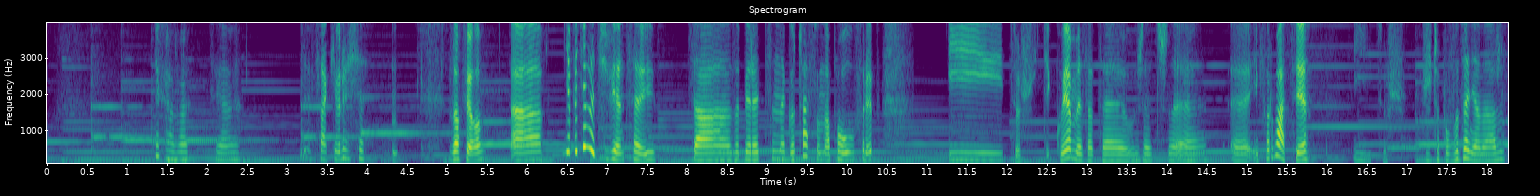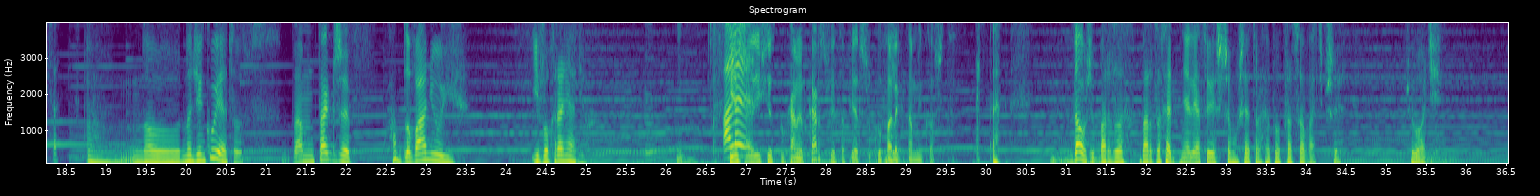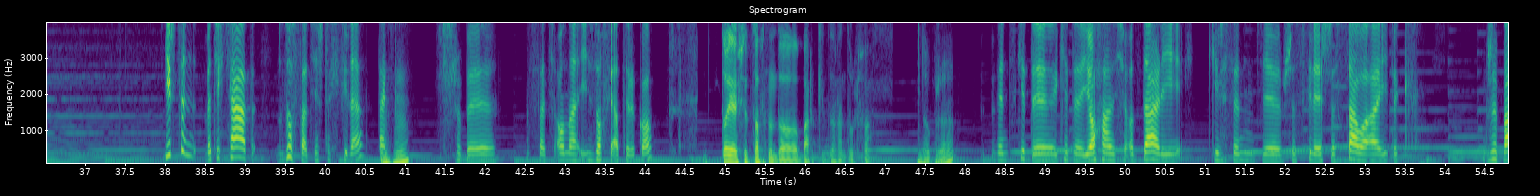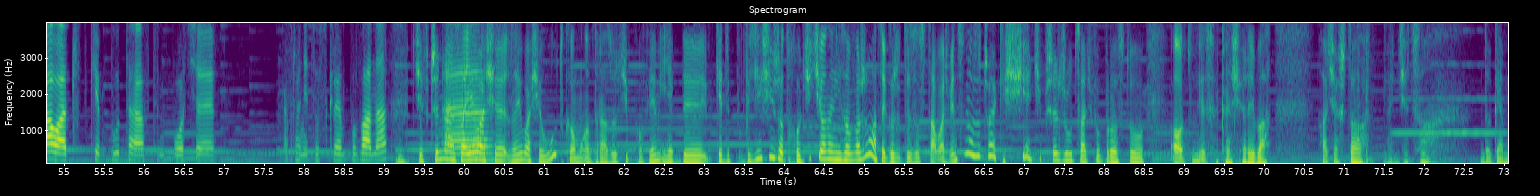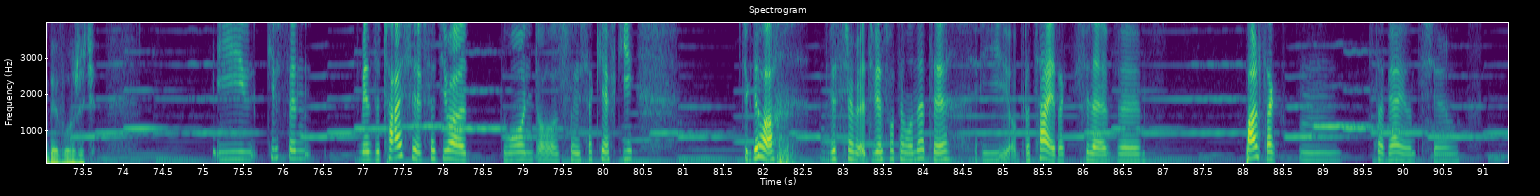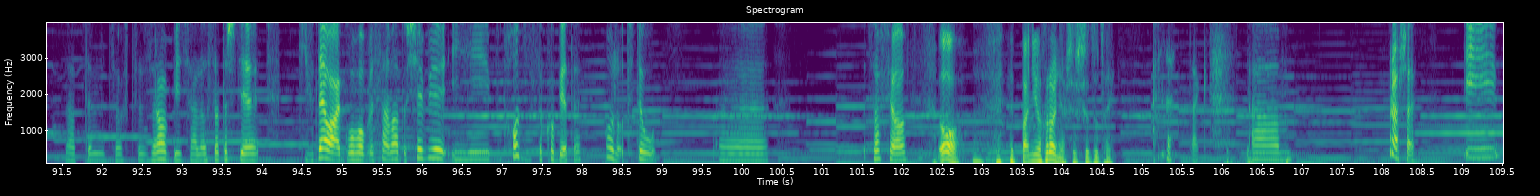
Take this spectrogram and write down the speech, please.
Ciekawe, ciekawe. W takim razie, Zofio, a nie będziemy ci więcej za zabierać cennego czasu na połów ryb. I cóż, dziękujemy za te użyteczne e, informacje. I cóż, życzę powodzenia na rzece. No, no dziękuję. To wam także w handlowaniu i, i w ochranianiu. Mhm. Ale... Jeżeli się spotkamy w karczmie, to pierwszy kufelek na mój koszt. Dobrze, bardzo, bardzo chętnie, ale ja tu jeszcze muszę trochę popracować przy, przy łodzi. Kirsten będzie chciała zostać jeszcze chwilę, tak, mhm. żeby zostać ona i Zofia tylko. To ja się cofnę do barki, do Randulfa. Dobrze. Więc kiedy, kiedy Johan się oddali, Kirsten będzie przez chwilę jeszcze stała i tak grzebała czubkiem buta w tym błocie, Dobra, nieco skrępowana. Dziewczyna e... zajęła, się, zajęła się łódką, od razu ci powiem, i jakby kiedy powiedzieliście, że odchodzicie, ona nie zauważyła tego, że ty zostałaś, więc ona zaczęła jakieś sieci przerzucać po prostu. O, tu jest jakaś ryba. Chociaż to będzie co do gęby włożyć. I Kirsten w międzyczasie wsadziła dłoń do swojej sakiewki, ciągnęła dwie, dwie złote monety i obracała je tak chwilę w palcach, mm, stawiając się nad tym, co chce zrobić, ale ostatecznie kiwnęła głową sama do siebie i podchodząc do kobiety, może od tyłu. Eee, Zofio. O, pani ochroniarz jeszcze tutaj. tak. Um, proszę. I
